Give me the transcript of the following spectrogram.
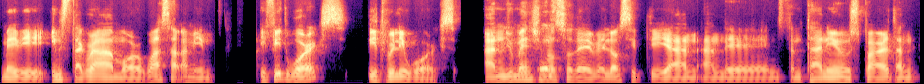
maybe Instagram or WhatsApp. I mean, if it works, it really works. And you mentioned yes. also the velocity and, and the instantaneous part. And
